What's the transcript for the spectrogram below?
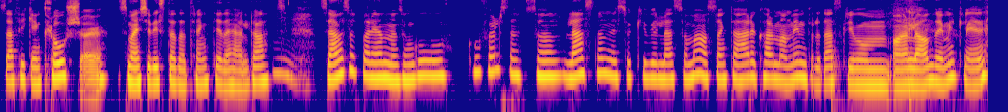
så jeg fikk en closure som jeg ikke visste at jeg trengte i det hele tatt. Så jeg var satt bare igjen med en sånn god, god følelse. Så les den hvis dere vil lese om meg. Og så tenkte jeg her er karmaen min for at jeg skriver om alle andre i mitt liv.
